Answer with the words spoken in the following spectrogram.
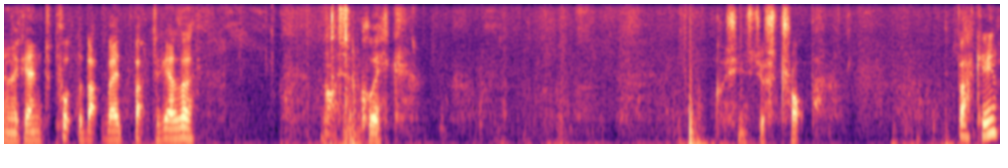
And again to put the back bed back together nice and quick cushions just trot back in.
